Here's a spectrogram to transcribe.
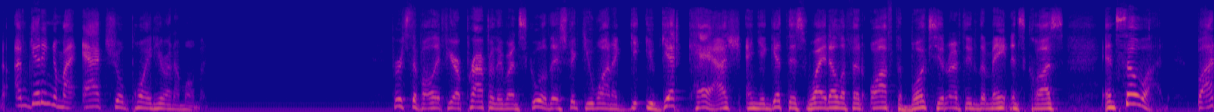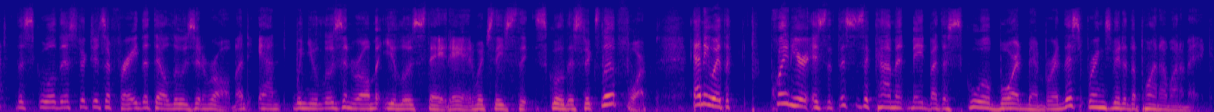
Now, I'm getting to my actual point here in a moment. First of all, if you're a properly run school district, you want to get you get cash and you get this white elephant off the books. You don't have to do the maintenance costs and so on. But the school district is afraid that they'll lose enrollment. And when you lose enrollment, you lose state aid, which these th- school districts live for. Anyway, the point here is that this is a comment made by the school board member. And this brings me to the point I want to make.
